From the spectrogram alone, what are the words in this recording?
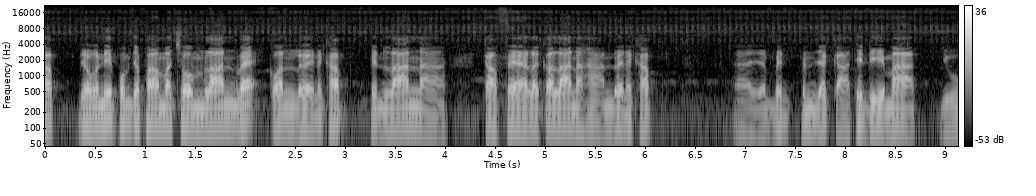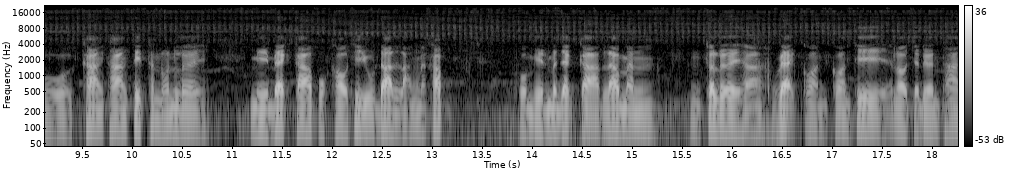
ครับ เดี๋ยววันนี้ผมจะพามาชมร้านแวะก่อนเลยนะครับ เป็นร้านอ่ากาแฟแล้วก็ร้านอาหารด้วยนะครับอ่าเป็นบรรยากาศที่ดีมากอยู่ข้างทางติดถนนเลย มีแบ็กกราวภูเขาที่อยู่ด้านหลังนะครับ ผมเห็นบรรยากาศแล้วมันก็เลยอ่าแวะก่อนก่อนที่เราจะเดินทาง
